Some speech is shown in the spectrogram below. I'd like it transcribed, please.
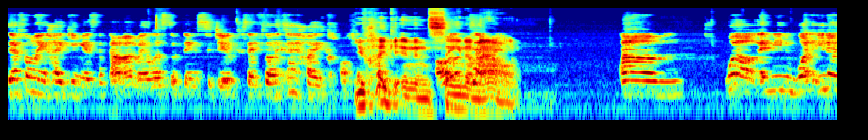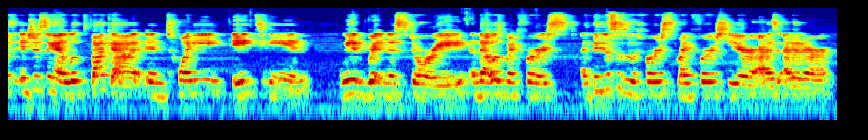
definitely hiking is not on my list of things to do because I feel like I hike all you hike an insane All the time. amount. Um, well, I mean, what you know, it's interesting. I looked back at in 2018, we had written a story, and that was my first. I think this was the first my first year as editor,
